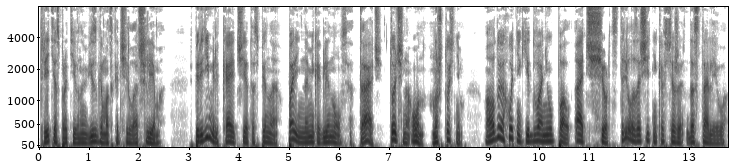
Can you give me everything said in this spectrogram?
третья с противным визгом отскочила от шлема. Впереди мелькает чья-то спина. Парень на миг оглянулся. Тач, точно он, но что с ним? Молодой охотник едва не упал. А, черт, стрелы защитника все же достали его.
